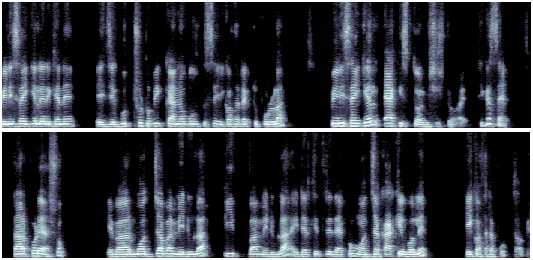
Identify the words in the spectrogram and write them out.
পেরিসাইকেলের এখানে এই যে গুচ্ছ টপিক কেন বলতেছে, এই কথাটা একটু পড়লা। পেরিসাইকেল এক স্তর বিশিষ্ট হয়, ঠিক আছে? তারপরে আসো। এবার মজ্জা বা মেডুলা, পিত বা মেডুলা, এটার ক্ষেত্রে দেখো মজ্জা কাকে বলে? এই কথাটা পড়তে হবে।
